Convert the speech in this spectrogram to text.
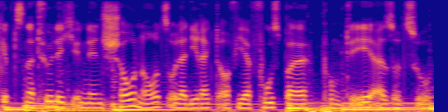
gibt es natürlich in den Show Notes oder direkt auf fußball.de, also zu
